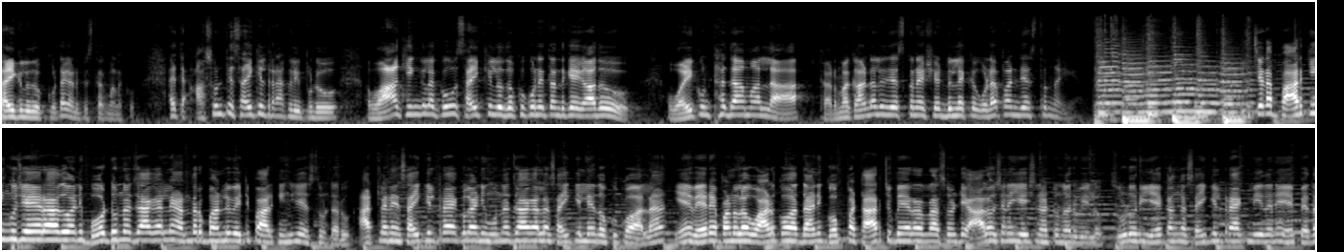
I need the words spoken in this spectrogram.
సైకిల్ దొక్కుంటా కనిపిస్తారు మనకు. అయితే అసొంటి సైకిల్ ట్రాకులు ఇప్పుడు వాకింగ్లకు సైకిళ్ళు దొక్కుకునేందుకే కాదు. వైకుంఠధామాల్లా కర్మకాండాలు చేసుకునే షెడ్డు లెక్క కూడా పనిచేస్తున్నాయి. ఇచ్చట పార్కింగ్ చేయరాదు అని బోర్డు ఉన్న జాగాలనే అందరూ బండ్లు పెట్టి పార్కింగ్ చేస్తుంటారు. అట్లనే సైకిల్ ట్రాకులు అని ఉన్న జాగాల్లో సైకిల్ లేదు ఒక్కుకోవాలా ఏ వేరే పనులకు వాడుకోవద్దా అని గొప్ప టార్చ్ బేరర్ లాంటి ఆలోచన చేసినట్టున్నారు వీళ్ళు. చూడూరి ఏకంగా సైకిల్ ట్రాక్ మీదనే పెద్ద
